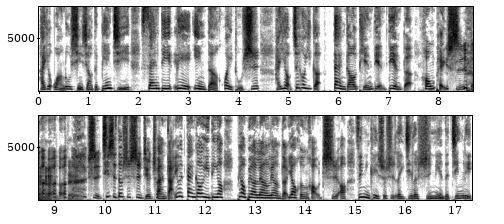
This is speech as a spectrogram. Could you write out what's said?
还有网络行销的编辑，三 D 列印的绘图师，还有最后一个蛋糕甜点店的烘焙师。对，是，其实都是视觉传达，因为蛋糕一定要漂漂亮亮的，要很好吃哦。所以你可以说是累积了十年的经历，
